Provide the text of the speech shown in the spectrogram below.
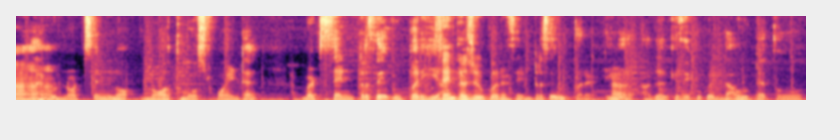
I would not say north most point है बट सेंटर से ऊपर ही सेंटर से ऊपर है। सेंटर से ऊपर है ठीक हाँ. है। अगर किसी को कोई डाउट है तो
